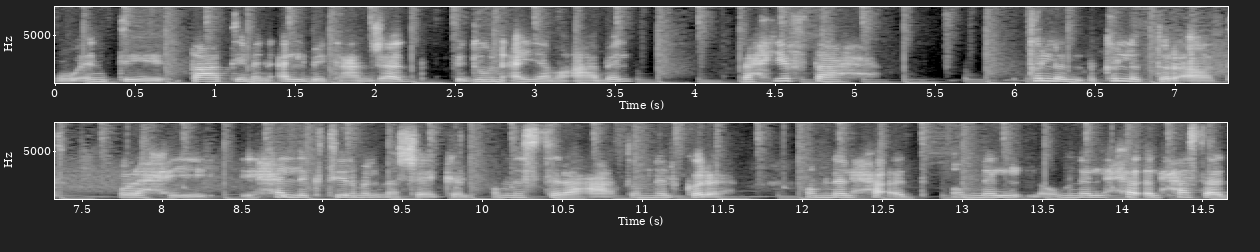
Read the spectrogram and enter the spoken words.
وأنت تعطي من قلبك عن جد بدون أي مقابل رح يفتح كل كل الطرقات ورح يحل كتير من المشاكل ومن الصراعات ومن الكره ومن الحقد ومن. ومن الح... الحسد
